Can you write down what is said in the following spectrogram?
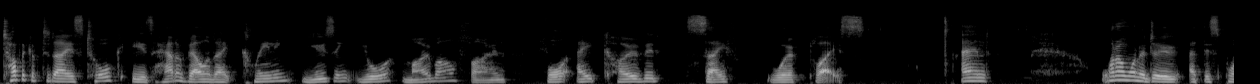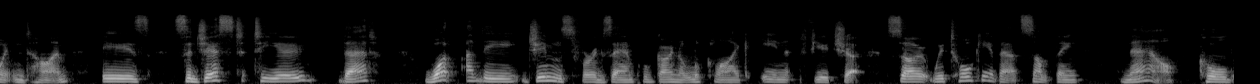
topic of today's talk is how to validate cleaning using your mobile phone for a COVID safe workplace. And what I want to do at this point in time is suggest to you that what are the gyms, for example, going to look like in future? So we're talking about something now called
